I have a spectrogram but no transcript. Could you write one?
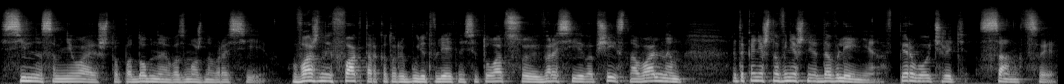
сильно сомневаюсь, что подобное возможно в России. Важный фактор, который будет влиять на ситуацию в России вообще и с Навальным, это, конечно, внешнее давление, в первую очередь санкции.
